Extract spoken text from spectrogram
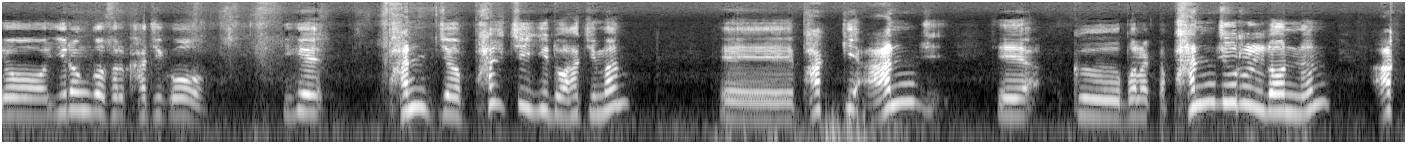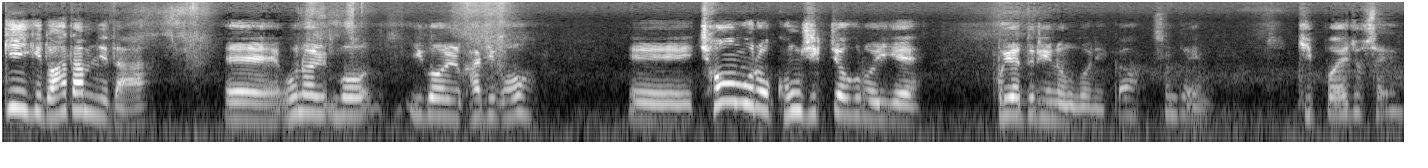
요 이런 것을 가지고 이게 반 저 팔찌기도 하지만 에, 바퀴 안 에, 그 뭐랄까 반주를 넣는 악기이기도 하답니다. 에, 오늘 뭐 이걸 가지고 에, 처음으로 공식적으로 이게 보여드리는 거니까 선생님 기뻐해 주세요.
